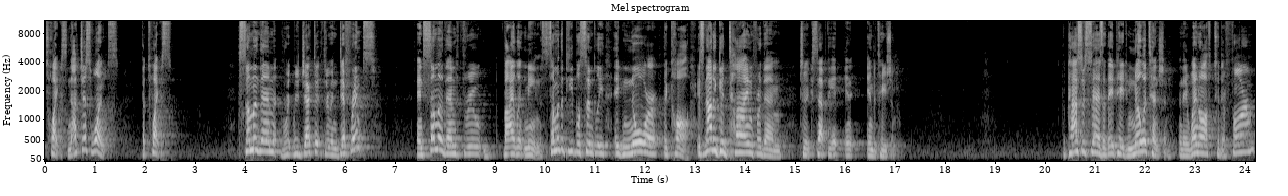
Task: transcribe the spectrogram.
twice, not just once, but twice. Some of them re- reject it through indifference, and some of them through violent means. Some of the people simply ignore the call. It's not a good time for them to accept the invitation. The passage says that they paid no attention and they went off to their farm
